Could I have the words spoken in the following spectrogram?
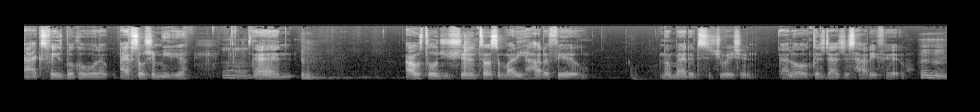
ask Facebook or whatever, ask social media, mm-hmm. and I was told you shouldn't tell somebody how to feel, no matter the situation at all, because that's just how they feel. Mm-hmm.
